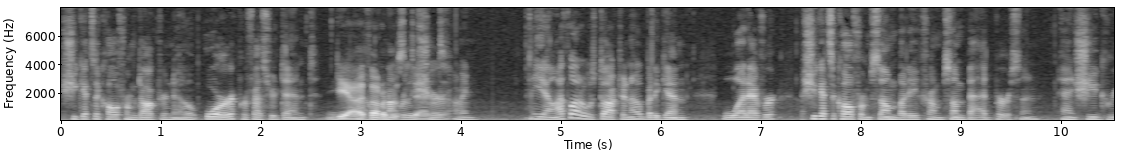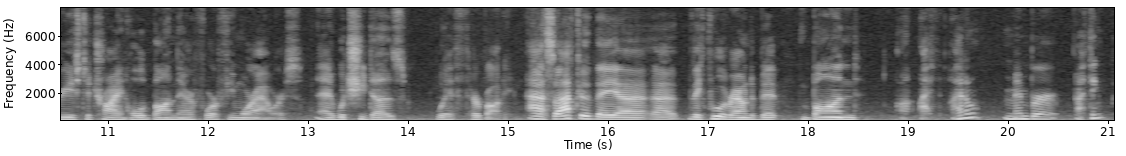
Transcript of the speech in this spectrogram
she gets a call from Doctor No or Professor Dent. Yeah, I Uh, thought it not was really Dent. Sure. I mean, yeah, I thought it was Doctor No, but again, whatever. She gets a call from somebody, from some bad person, and she agrees to try and hold Bond there for a few more hours, and which she does with her body. Uh, so after they uh, uh, they fool around a bit, Bond, I, I don't remember. I think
